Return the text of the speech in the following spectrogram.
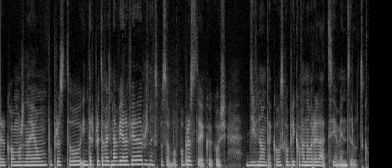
tylko można ją po prostu interpretować na wiele, wiele różnych sposobów. Po prostu jako jakąś dziwną, taką skomplikowaną relację międzyludzką.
